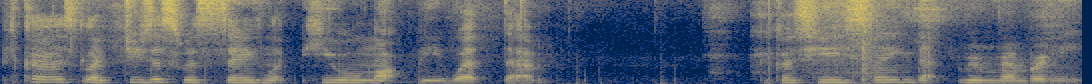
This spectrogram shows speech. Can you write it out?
because like Jesus was saying like he will not be with them because he's saying that remember me.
